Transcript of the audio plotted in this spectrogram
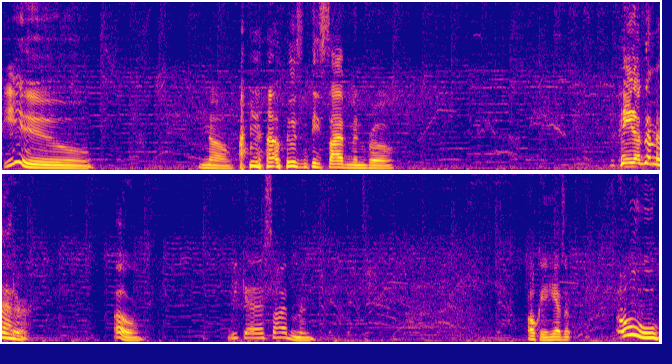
Ew. No, I'm not losing these Saibamen, bro. He doesn't matter. Oh. Weak ass Saibaman. Okay, he hasn't. Oh!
